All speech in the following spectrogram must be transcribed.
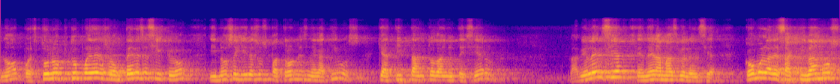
No, pues tú, no, tú puedes romper ese ciclo y no seguir esos patrones negativos que a ti tanto daño te hicieron. La violencia genera más violencia. ¿Cómo la desactivamos?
